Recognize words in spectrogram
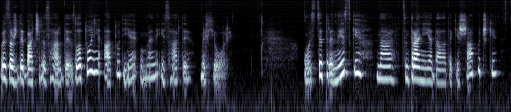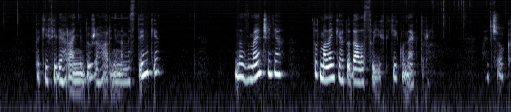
Ви завжди бачили згарди з латуні, а тут є у мене і згарди в мельхіорі. Ось це три низки. На центральній я дала такі шапочки, такі філігранні, дуже гарні намистинки. На зменшення Тут маленьких додала своїх, такий конектор. Гачок.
